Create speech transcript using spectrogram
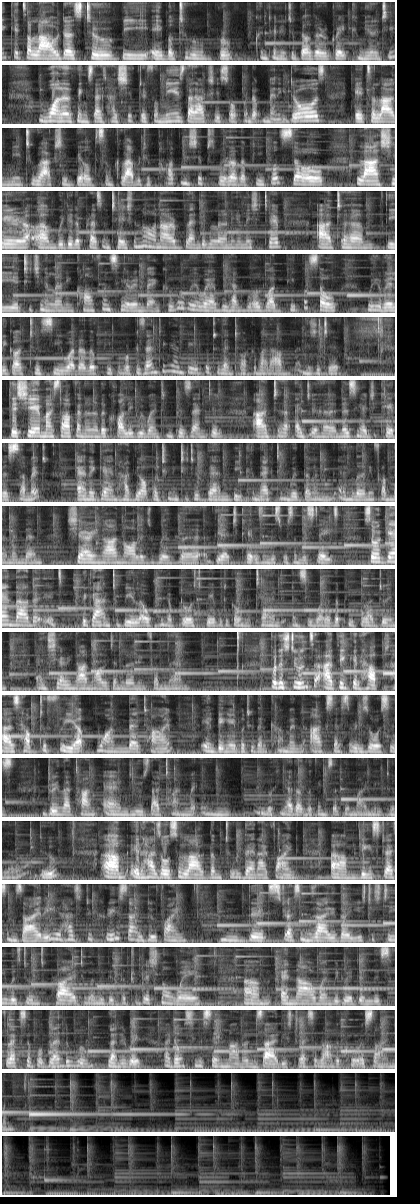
think it's allowed us to be able to continue to build a great community. One of the things that has shifted for me is that actually it's opened up many doors. It's allowed me to actually build some collaborative partnerships with other people. So last year um, we did a presentation on our blended learning initiative at um, the Teaching and Learning Conference here in Vancouver where we had worldwide people. So we really got to see what other people were presenting and be able to then talk about our initiative. This year, myself and another colleague, we went and presented at a, Edu uh, Nursing Educators Summit and again had the opportunity to then be connecting with them and, and learning from them and then sharing our knowledge with the, the educators and this was in the States. So again, that it began to be opening up doors to be able to go and attend and see what other people are doing and sharing our knowledge and learning from them. For the students, I think it helps, has helped to free up one their time in being able to then come and access the resources during that time and use that time in looking at other things that they might need to learn, do. Um, it has also allowed them to then I find um, the stress anxiety has decreased. I do find the stress anxiety that I used to see with students prior to when we did the traditional way um, and now when we do it in this flexible blended, blended way, I don't see the same amount of anxiety, stress around the core assignment.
